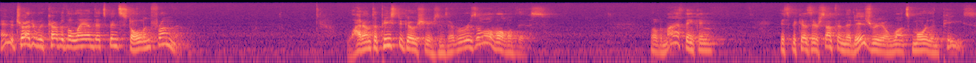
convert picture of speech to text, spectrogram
and to try to recover the land that's been stolen from them. Why don't the peace negotiations ever resolve all of this? Well, to my thinking, it's because there's something that Israel wants more than peace.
